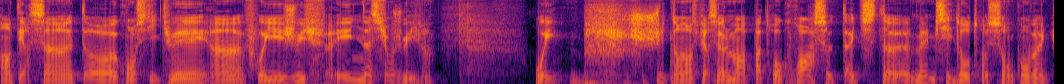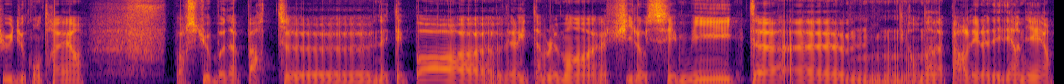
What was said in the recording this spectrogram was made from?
en Terre Sainte reconstituer un foyer juif et une nation juive. Oui, j'ai tendance personnellement à pas trop croire ce texte, même si d'autres sont convaincus du contraire parce que Bonaparte euh, n'était pas euh, véritablement un philosémite. Euh, on en a parlé l'année dernière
